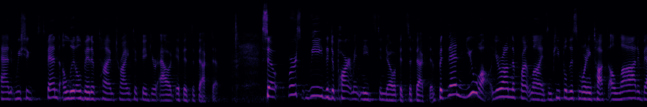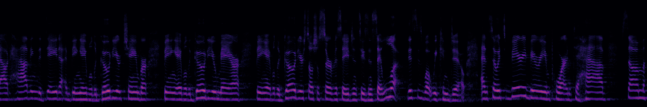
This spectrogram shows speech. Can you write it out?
and we should spend a little bit of time trying to figure out if it's effective. So first, we, the department, needs to know if it's effective. But then you all, you're on the front lines, and people this morning talked a lot about having the data and being able to go to your chamber, being able to go to your mayor, being able to go to your social service agencies and say, look, this is what we can do. And so it's very, very important to have some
